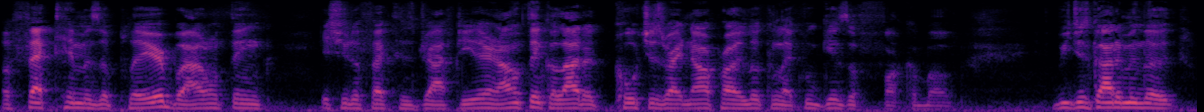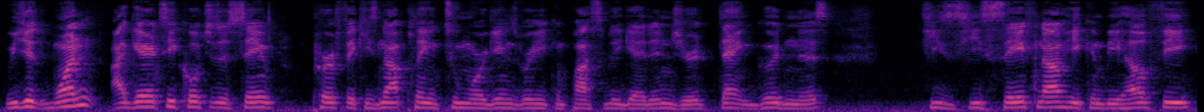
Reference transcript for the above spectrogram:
affect him as a player, but I don't think it should affect his draft either. And I don't think a lot of coaches right now are probably looking like, who gives a fuck about? We just got him in the. We just one. I guarantee coaches are saying perfect. He's not playing two more games where he can possibly get injured. Thank goodness. He's he's safe now. He can be healthy.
